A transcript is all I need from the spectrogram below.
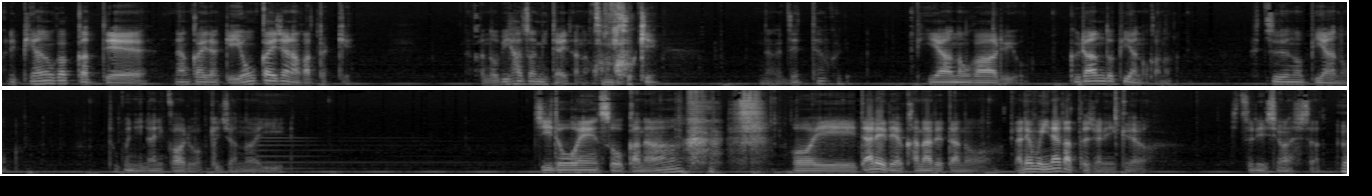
あれ、ピアノ学科って何回だっけ ?4 回じゃなかったっけ？なんか伸びはざみたいだな、この光景。なんか絶対ピアノがあるよ。グランドピアノかな？普通のピアノ。特に何かあるわけじゃない。自動演奏かな？おい、誰だよ奏でたの？誰もいなかったじゃねえかよ。失礼しました。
